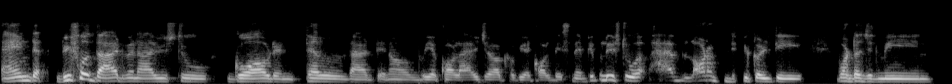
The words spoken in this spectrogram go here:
And before that, when I used to go out and tell that, you know, we are called iJock or we are called this name, people used to have a lot of difficulty. What does it mean?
